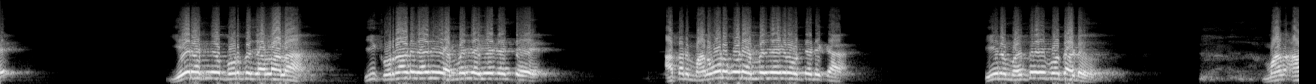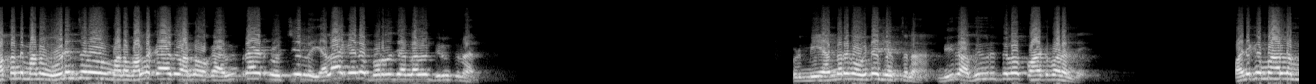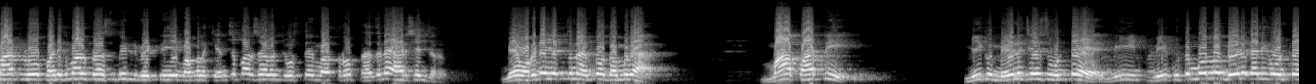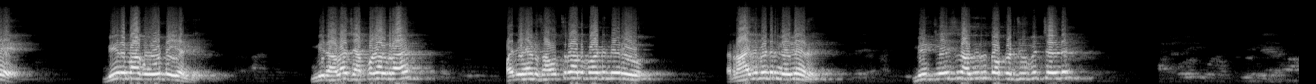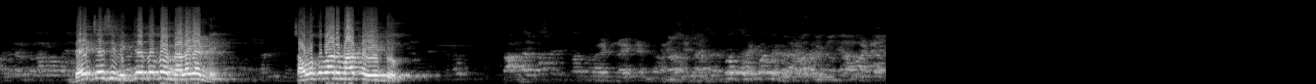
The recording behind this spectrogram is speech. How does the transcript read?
ఏ రకంగా బురద జల్లాలా? ఈ కుర్రాడు కానీ ఎమ్మెల్యే అయ్యాడంటే అతని మనవడు కూడా ఎమ్మెల్యేగా ఉంటాడు ఇక. ఈయన మంత్రి అయిపోతాడు. మన అతన్ని మనం ఓడించడం మన వల్ల కాదు అన్న ఒక అభిప్రాయానికి వచ్చి ఎలాగైనా బురద జల్లాలని తిరుగుతున్నారు. ఇప్పుడు మీ అందరికీ ఒకటే చెప్తున్నా మీరు అభివృద్ధిలో పాటుపడండి. పనికిమాల మాటలు పనికిమాల ప్రెస్ మీట్లు పెట్టి మమ్మల్ని కించపరచాలని చూస్తే మాత్రం ప్రజలే హర్షించరు. మేము ఒకటే చెప్తున్నాం ఎంతో దమ్ముగా మా పార్టీ మీకు మేలు చేసి ఉంటే మీ మీ కుటుంబంలో మేలు కలిగి ఉంటే మీరు మాకు ఓటేయండి మీరు అలా చెప్పగలరా? పదిహేను సంవత్సరాల పాటు మీరు రాజమండ్రి వెళ్ళారు. మీరు చేసిన అభివృద్ధి ఒక్కటి చూపించండి. దయచేసి విజ్ఞతతో మెలగండి. చౌకబారి మాటలు వద్దు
